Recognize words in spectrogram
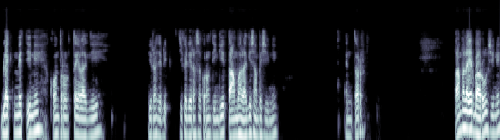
black meat ini Ctrl T lagi. Dirasa, jika dirasa kurang tinggi tambah lagi sampai sini. Enter. Tambah layar baru sini.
